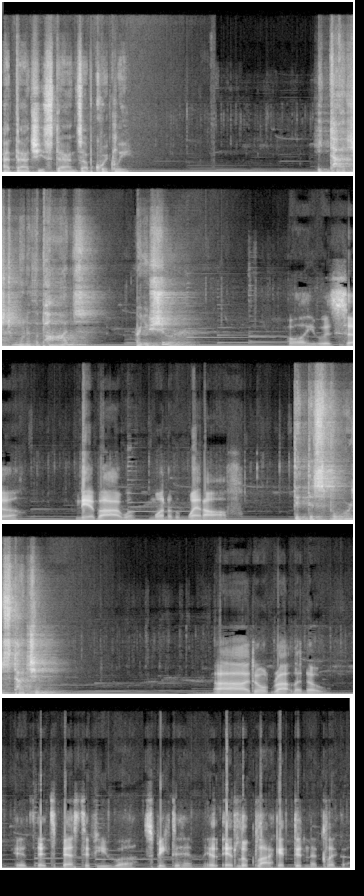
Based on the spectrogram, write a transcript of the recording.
At that, she stands up quickly. He touched one of the pods? Are you sure? Well, he was uh, nearby when one of them went off. Did the spores touch him? I don't rightly know. It, it's best if you uh, speak to him. It, it looked like it, didn't it, Clicker?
